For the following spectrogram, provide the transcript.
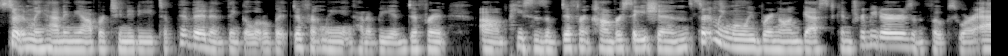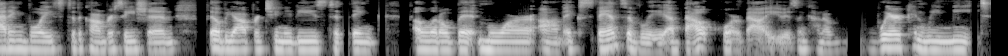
Certainly, having the opportunity to pivot and think a little bit differently and kind of be in different um, pieces of different conversations. Certainly, when we bring on guest contributors and folks who are adding voice to the conversation, there'll be opportunities to think a little bit more um, expansively about core values and kind of where can we meet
